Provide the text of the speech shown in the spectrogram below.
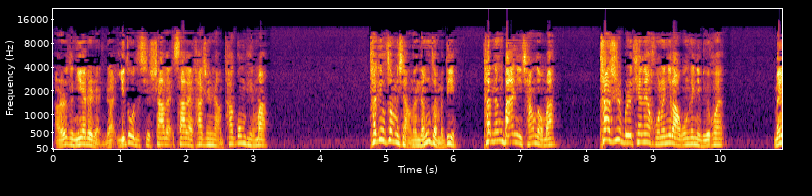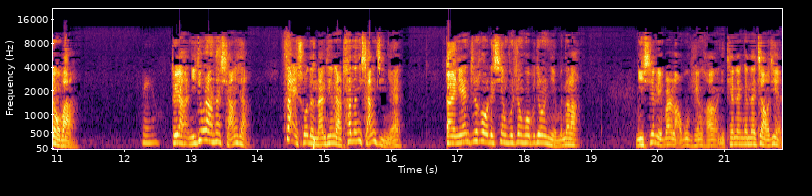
儿子捏着忍着，一肚子气撒在撒在他身上，他公平吗？他就这么想的，能怎么地？他能把你抢走吗？他是不是天天哄着你老公跟你离婚？没有吧？没有，对呀、你就让他想想。再说的难听点，他能想几年？百年之后，这幸福生活不就是你们的了？你心里边老不平衡，你天天跟他较劲，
